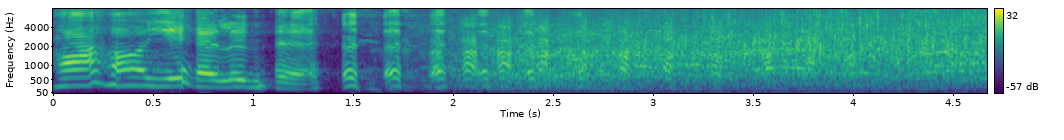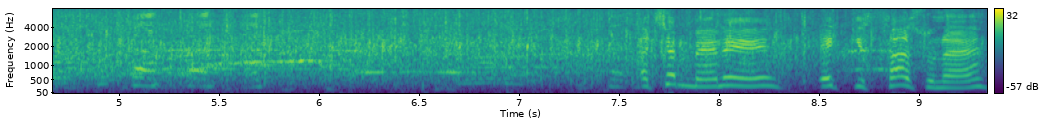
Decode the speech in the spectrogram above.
हाँ हाँ ये हेलेन है। अच्छा मैंने एक किस्सा सुना है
